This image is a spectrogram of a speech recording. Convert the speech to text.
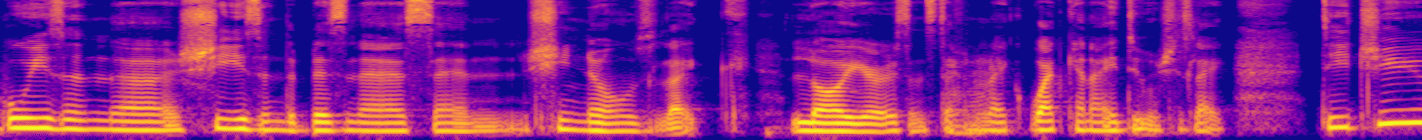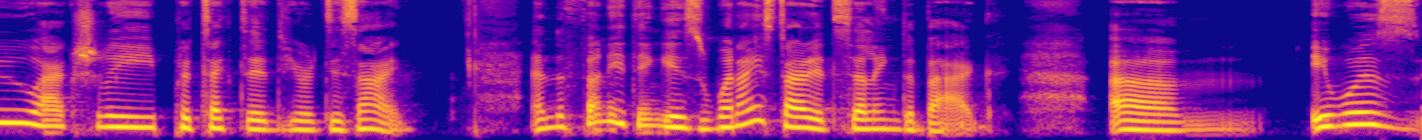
who is in the she's in the business and she knows like lawyers and stuff. And I'm like, what can I do? And she's like, did you actually protected your design? And the funny thing is, when I started selling the bag, um, it was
